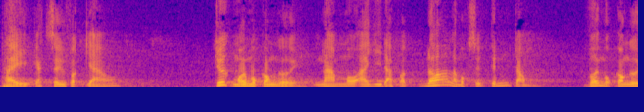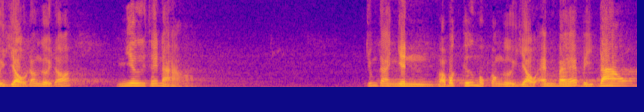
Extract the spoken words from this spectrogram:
thầy, các sư phật giáo. Trước mỗi một con người, nam mô a di đà phật, đó là một sự kính trọng với một con người, giàu đó người đó, như thế nào? Chúng ta nhìn vào bất cứ một con người giàu em bé bị đau,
